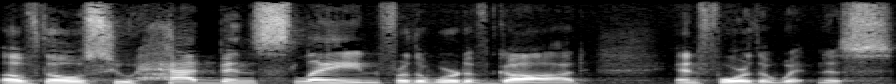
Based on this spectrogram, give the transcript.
of those who had been slain for the word of God and for the witness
